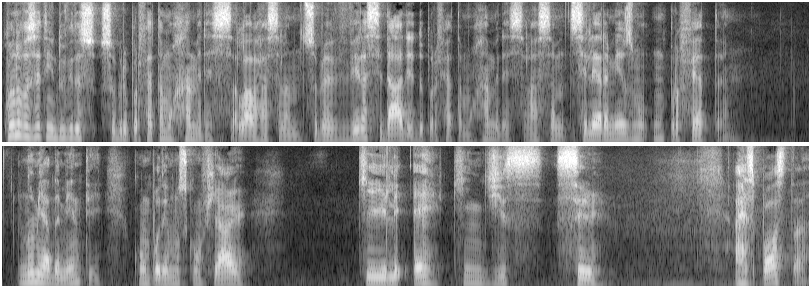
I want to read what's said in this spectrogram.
Quando você tem dúvidas sobre o profeta Muhammad, sobre a veracidade do profeta Muhammad, se ele era mesmo um profeta, nomeadamente, como podemos confiar que ele é quem diz ser. A resposta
